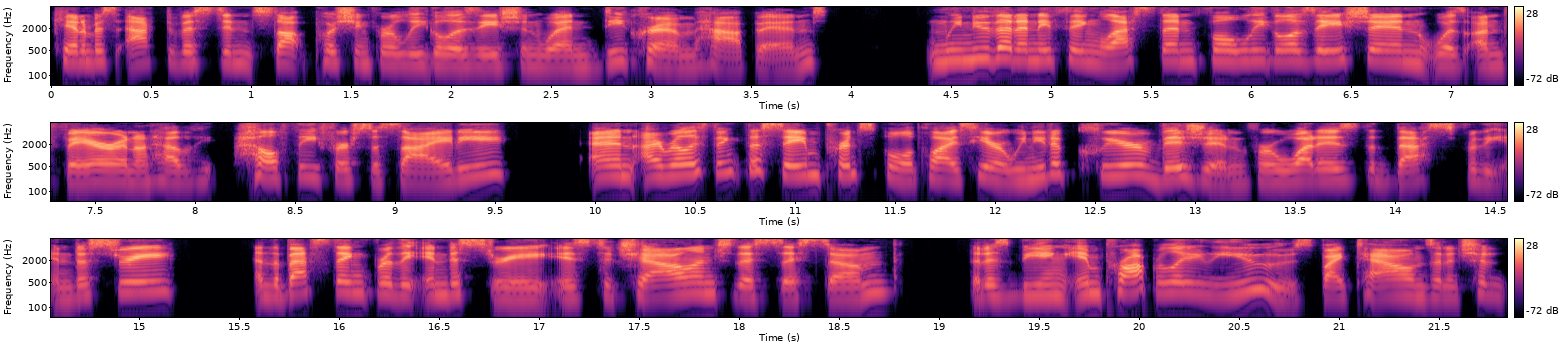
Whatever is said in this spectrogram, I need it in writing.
Cannabis activists didn't stop pushing for legalization when decrim happened. We knew that anything less than full legalization was unfair and unhealthy for society and I really think the same principle applies here. We need a clear vision for what is the best for the industry. And the best thing for the industry is to challenge this system that is being improperly used by towns and it should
